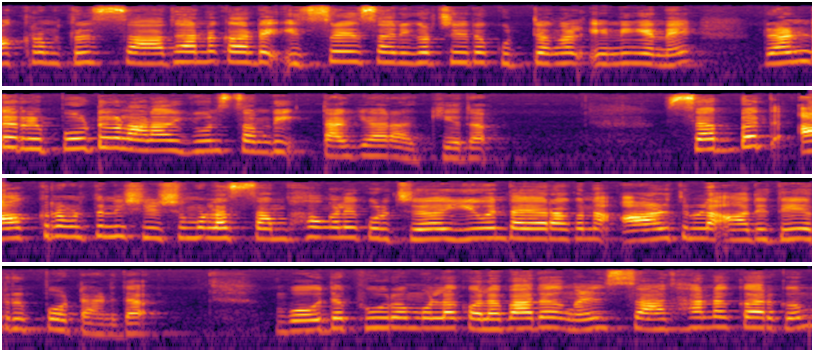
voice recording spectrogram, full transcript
ആക്രമണത്തിൽ സാധാരണക്കാരുടെ ഇസ്രയേൽ സൈനികർ ചെയ്ത കുറ്റങ്ങൾ എന്നിങ്ങനെ രണ്ട് റിപ്പോർട്ടുകളാണ് യുൻ എൻ സമിതി തയ്യാറാക്കിയത്. സബ്ബത്ത് ആക്രമണത്തിന് ശേഷമുള്ള സംഭവങ്ങളെക്കുറിച്ച് യു എൻ തയ്യാറാക്കുന്ന ആഴത്തിലുള്ള ആദ്യത്തെ റിപ്പോർട്ടാണിത്. ബോധപൂർവമുള്ള കൊലപാതകങ്ങൾ സാധാരണക്കാർക്കും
